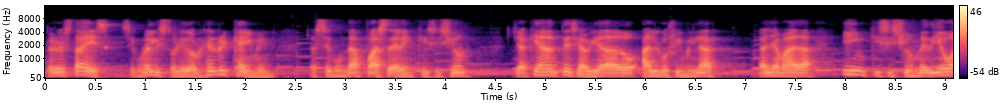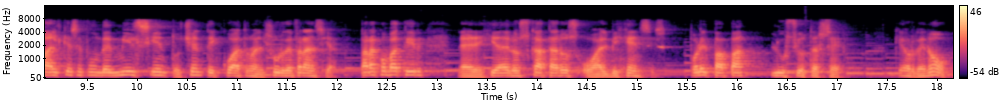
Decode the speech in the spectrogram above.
Pero esta es, según el historiador Henry Kamen, la segunda fase de la Inquisición, ya que antes se había dado algo similar, la llamada Inquisición medieval que se funda en 1184 en el sur de Francia para combatir la herejía de los cátaros o albigenses por el Papa Lucio III, que ordenó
